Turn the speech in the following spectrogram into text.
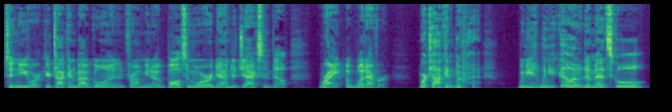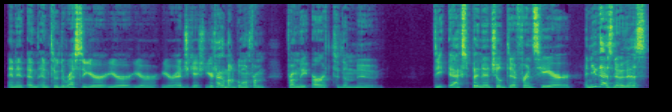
to New York. You're talking about going from you know Baltimore down to Jacksonville. Right, whatever. We're talking when you when you go to med school and, and and through the rest of your your your your education. You're talking about going from from the Earth to the Moon. The exponential difference here, and you guys know this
